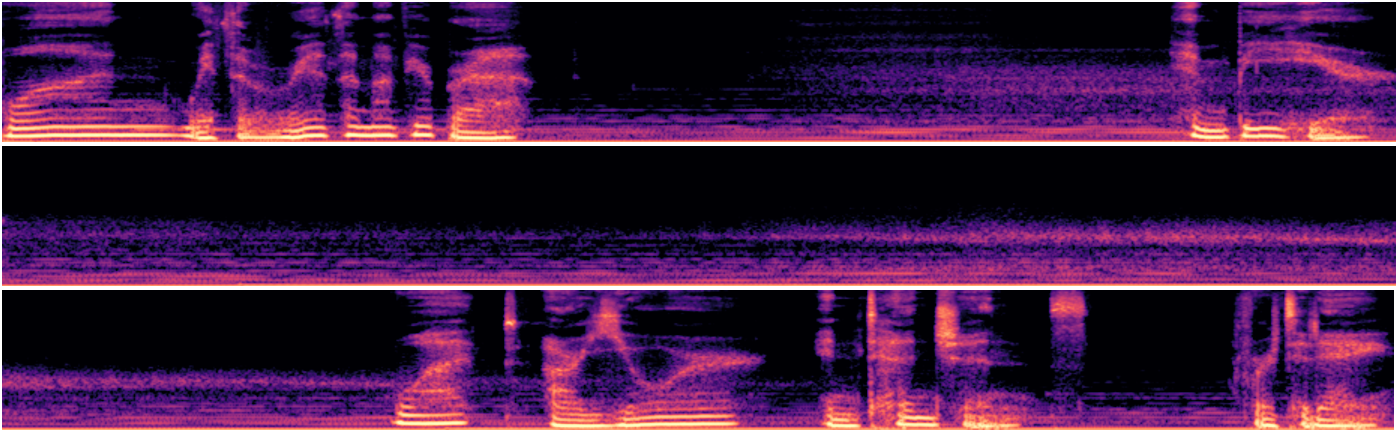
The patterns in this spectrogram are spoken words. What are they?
One with the rhythm of your breath. And be here. What are your intentions for today?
